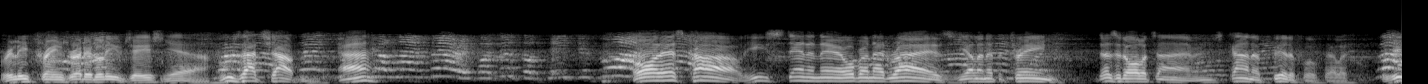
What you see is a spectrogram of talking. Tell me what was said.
Relief train's ready to leave, Jace. Yeah. Who's that shouting? Huh? Oh, that's Carl. He's standing there over on that rise, yelling at the train. Does it all the time. He's kind of pitiful, fella. Is he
